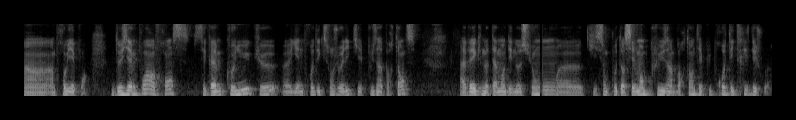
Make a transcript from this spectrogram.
un, premier point. Deuxième point, en France, c'est quand même connu qu'il euh, y a une protection juridique qui est plus importante, avec notamment des notions euh, qui sont potentiellement plus importantes et plus protectrices des joueurs.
